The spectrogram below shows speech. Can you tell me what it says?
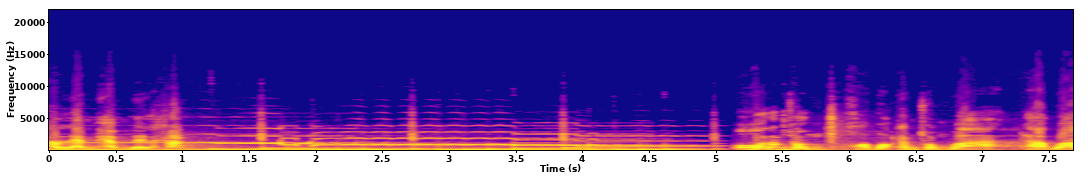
อันแหลมแหมเลยละครับ โอ้ท่านชม ขอบอกท่านชมว่าถ้าว่า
